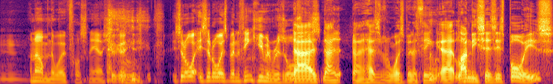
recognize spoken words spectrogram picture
Mm. I know I'm in the workforce now. Sugar, is it always, is it always been a thing? Human resources. No, no, no. It hasn't always been a thing. Uh, Lundy says this, boys.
